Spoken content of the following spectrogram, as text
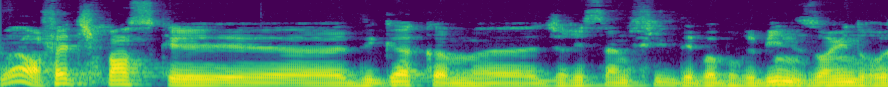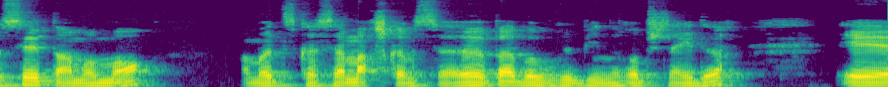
Ouais, en fait, je pense que euh, des gars comme euh, Jerry Seinfeld et Bob Rubin, ils ont une recette à un moment, en mode que ça marche comme ça, euh, pas Bob Rubin, Rob Schneider, et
